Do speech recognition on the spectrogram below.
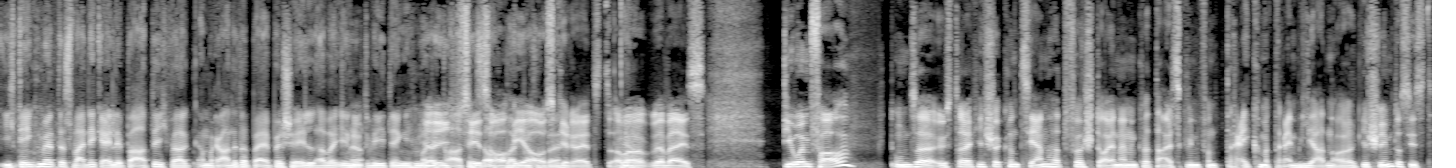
ich denke mir, das war eine geile Party. Ich war am Rande dabei bei Shell, aber irgendwie denke ich mal, ja die ich Party sehe ist es auch, auch eher ausgereizt, aber wer weiß. Die OMV, unser österreichischer Konzern, hat vor Steuern einen Quartalsgewinn von 3,3 Milliarden Euro geschrieben. Das ist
